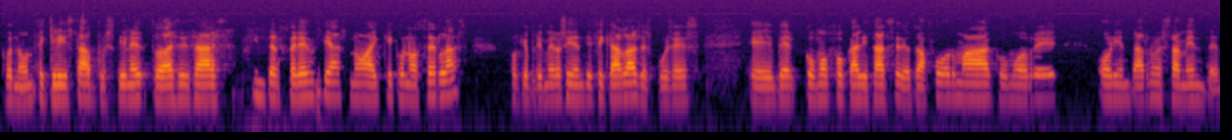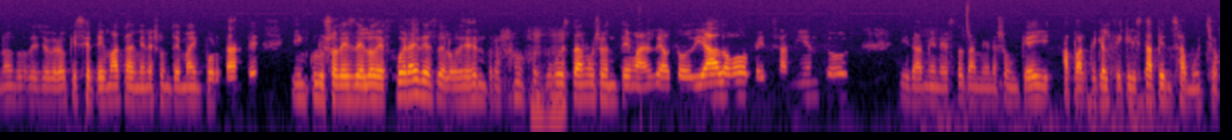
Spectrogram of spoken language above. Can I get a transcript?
cuando un ciclista pues tiene todas esas interferencias, ¿no? Hay que conocerlas, porque primero es identificarlas, después es eh, ver cómo focalizarse de otra forma, cómo reorientar nuestra mente, ¿no? Entonces yo creo que ese tema también es un tema importante, incluso desde lo de fuera y desde lo de dentro, ¿no? Porque estamos en temas de autodiálogo, pensamientos, y también esto también es un key, aparte que el ciclista piensa mucho.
